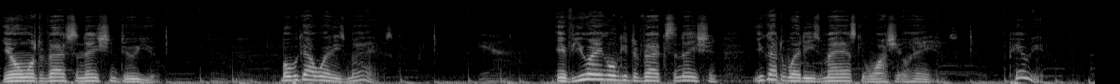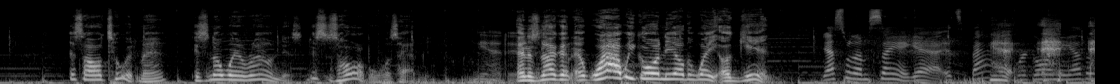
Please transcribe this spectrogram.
You don't want the vaccination, do you? Mm-hmm. But we got to wear these masks. Yeah. If you ain't gonna get the vaccination, you got to wear these masks and wash your hands. Period. It's all to it, man. It's no way around this. This is horrible. What's happening? Yeah, it is. And it's not gonna. Why are we going the other way again? That's what I'm saying. Yeah, it's bad. Yeah. We're going the other way.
